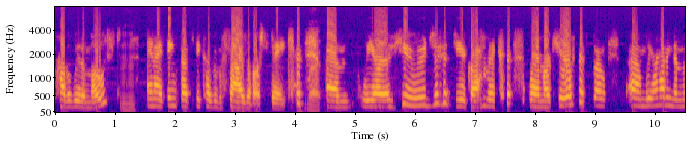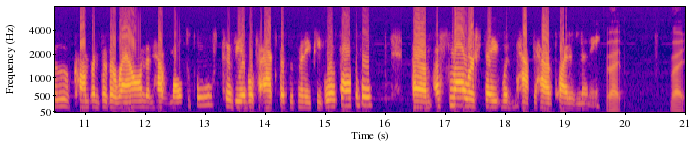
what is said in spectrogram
probably the most, Mhm. and I think that's because of the size of our state. Right. um, we are a huge geographic landmark here, so um, we are having to move conferences around and have multiples to be able to access as many people as possible. Um, a smaller state wouldn't have to have quite as many. Right, right,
